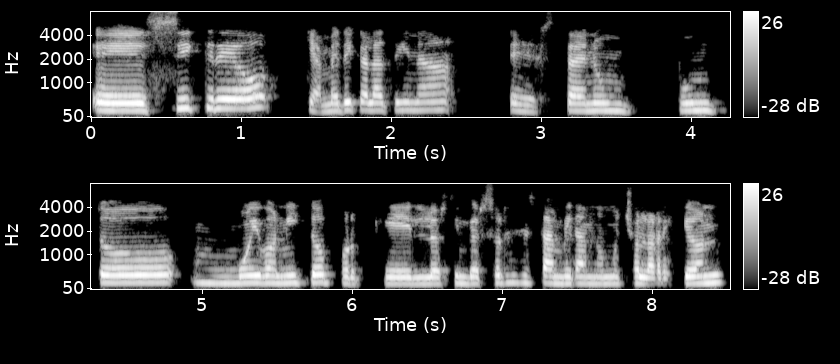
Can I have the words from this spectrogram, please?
Eh, sí creo que América Latina está en un punto muy bonito porque los inversores están mirando mucho la región,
